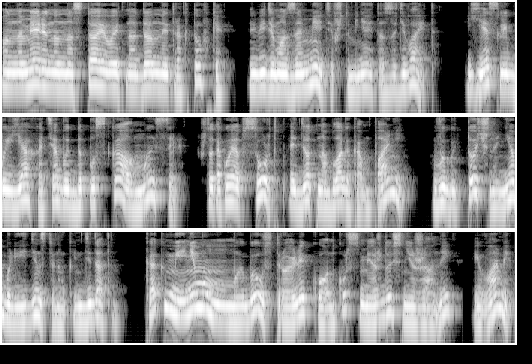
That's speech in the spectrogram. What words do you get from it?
он намеренно настаивает на данной трактовке, видимо, заметив, что меня это задевает. Если бы я хотя бы допускал мысль, что такой абсурд пойдет на благо компании, вы бы точно не были единственным кандидатом. Как минимум, мы бы устроили конкурс между Снежаной и вами.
